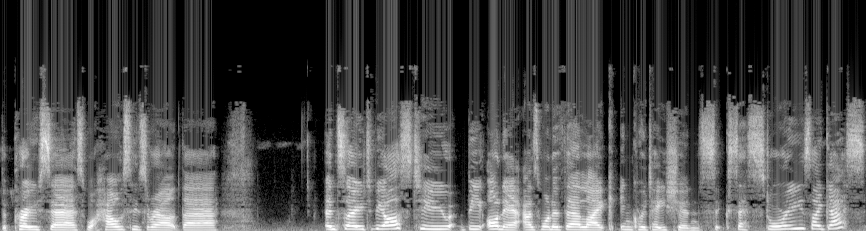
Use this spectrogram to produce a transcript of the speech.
the process, what houses are out there. And so to be asked to be on it as one of their, like, in quotation, success stories, I guess,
